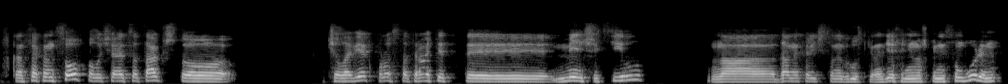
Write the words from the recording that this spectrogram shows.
в конце концов получается так, что человек просто тратит э, меньше сил на данное количество нагрузки. Надеюсь, я немножко не сумбурен.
